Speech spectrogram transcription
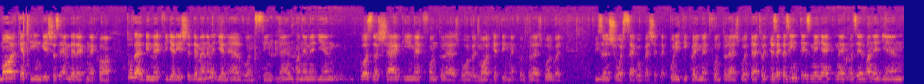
marketing és az embereknek a további megfigyelése, de már nem egy ilyen elvont szinten, hanem egy ilyen gazdasági megfontolásból, vagy marketing megfontolásból, vagy bizonyos országokban esetleg politikai megfontolásból. Tehát, hogy ezek az intézményeknek azért van egy ilyen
